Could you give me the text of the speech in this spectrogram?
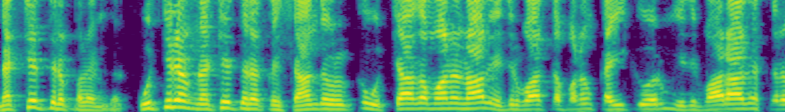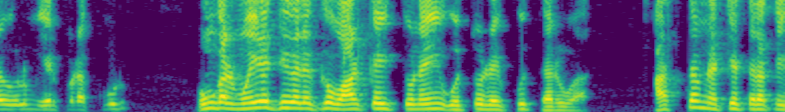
நட்சத்திர பலன்கள். உத்திரம் நட்சத்திரத்தை சார்ந்தவர்களுக்கு உற்சாகமான நாள். எதிர்பார்த்த பணம் கைக்கு வரும். எதிர்பாராத செலவுகளும் ஏற்படக்கூடும். உங்கள் முயற்சிகளுக்கு வாழ்க்கை துணை ஒத்துழைப்பு தருவார். அஸ்தம் நட்சத்திரத்தை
